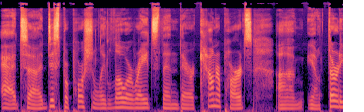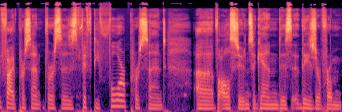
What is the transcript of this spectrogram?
at uh, disproportionately lower rates than their counterparts. Um, you know, thirty-five percent versus fifty-four percent of all students. Again, this, these are from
